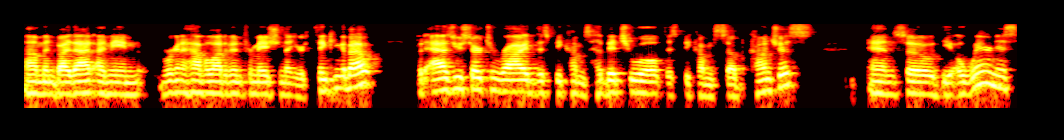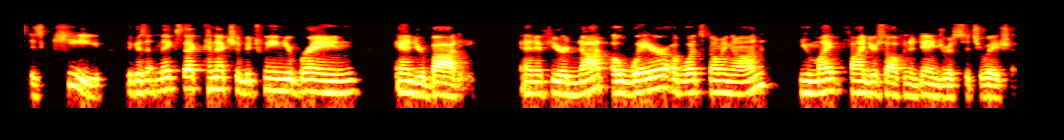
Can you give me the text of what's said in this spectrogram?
Um, and by that, I mean, we're going to have a lot of information that you're thinking about. But as you start to ride, this becomes habitual, this becomes subconscious. And so the awareness is key because it makes that connection between your brain and your body. And if you're not aware of what's going on, you might find yourself in a dangerous situation.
